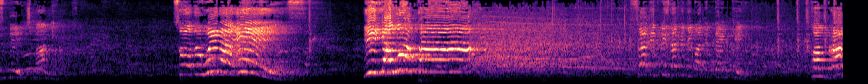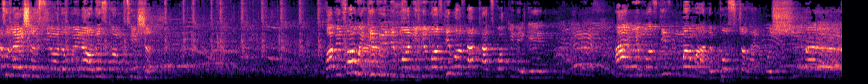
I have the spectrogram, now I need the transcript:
stage. So the winner is ìyàwó ta. Sẹ́ni please let me give her the 10k. Congratulations you are the winner of this competition. But before we give you the money, you must give us that cat walking again. And you must give Mama the posture like Oshibara.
